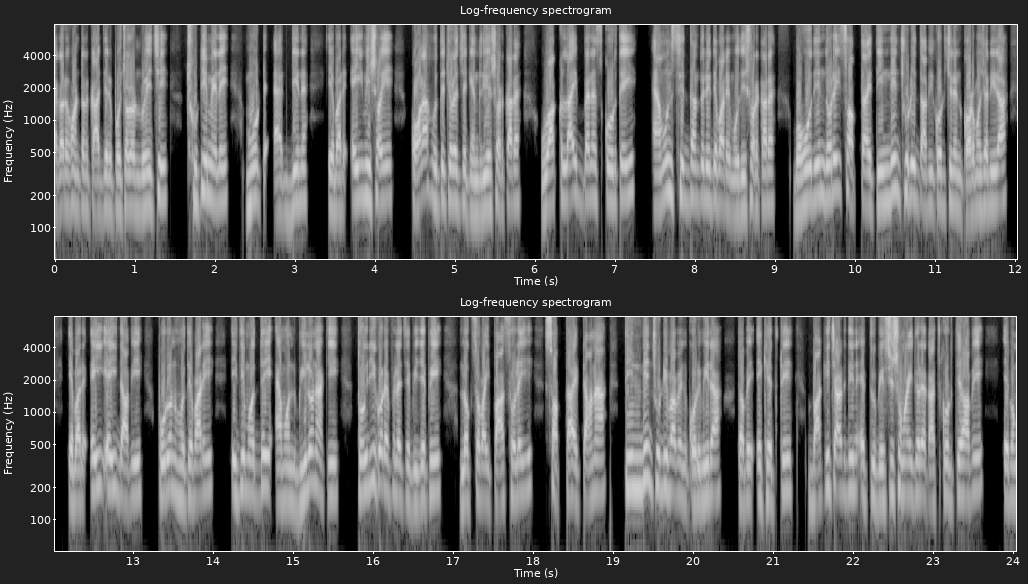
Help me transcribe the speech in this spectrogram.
এগারো ঘণ্টার কাজের প্রচলন রয়েছে। ছুটি মেলে মোট একদিন। এবার এই বিষয়ে করা হতে চলেছে কেন্দ্রীয় সরকার। ওয়ার্ক লাইফ ব্যালেন্স করতেই এমন সিদ্ধান্ত নিতে পারে মোদী সরকার। বহুদিন ধরেই সপ্তাহে তিন দিন ছুটির দাবি করছিলেন কর্মচারীরা। এবার এই এই দাবি পূরণ হতে পারে। ইতিমধ্যেই এমন বিলও নাকি তৈরি করে ফেলেছে বিজেপি। লোকসভায় পাস হলেই সপ্তাহে টানা তিন দিন ছুটি পাবেন কর্মীরা। তবে এক্ষেত্রে বাকি চার দিন একটু বেশি সময় ধরে কাজ করতে হবে এবং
